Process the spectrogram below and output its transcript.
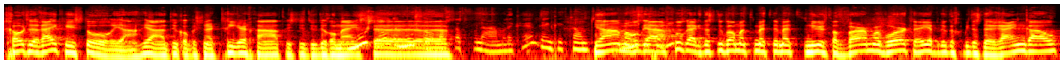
Grote rijke historie, ja. ja. natuurlijk ook als je naar Trier gaat, is natuurlijk de Romeinse... Moesel, Moesel was dat voornamelijk, hè, denk ik dan. Ja, maar ook, ja, vroeger, dat is natuurlijk wel met, met, met, nu het wat warmer wordt. Hè. Je hebt natuurlijk een gebied als de Rijngau.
